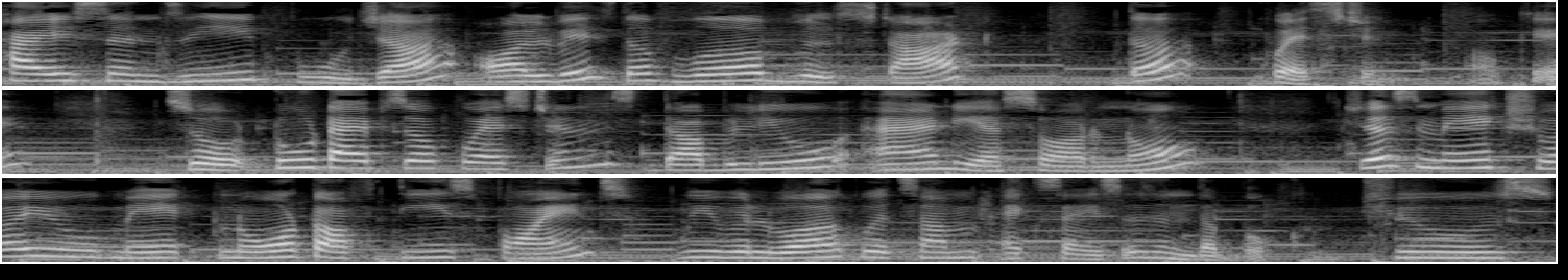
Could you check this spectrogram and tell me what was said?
Haisanzi, puja. Always the verb will start the question. Okay, so two types of questions W and yes or no. Just make sure you make note of these points. We will work with some exercises in the book. Choose.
